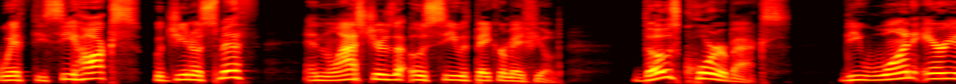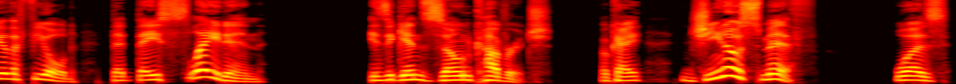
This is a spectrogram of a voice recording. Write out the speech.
with the Seahawks with Geno Smith, and last year's the OC with Baker Mayfield. Those quarterbacks, the one area of the field that they slayed in is against zone coverage. Okay. Geno Smith was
